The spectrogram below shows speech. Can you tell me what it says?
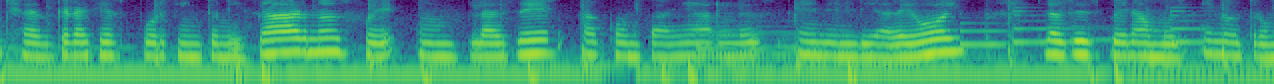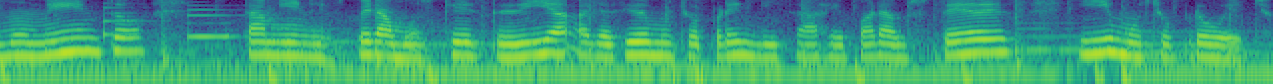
Muchas gracias por sintonizarnos. Fue un placer acompañarlos en el día de hoy. Los esperamos en otro momento. También esperamos que este día haya sido mucho aprendizaje para ustedes y mucho provecho.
